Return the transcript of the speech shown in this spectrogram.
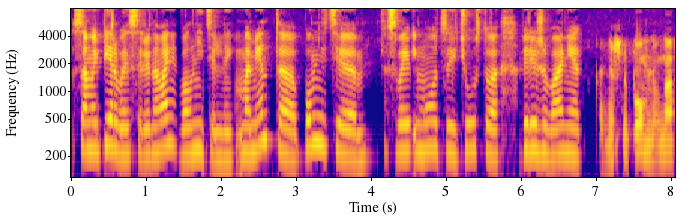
Самые первые соревнования, волнительный момент. Э, помните свои эмоции, чувства, переживания? Конечно, помню. У нас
